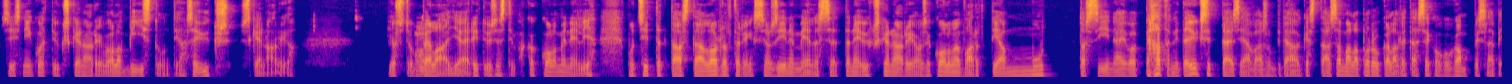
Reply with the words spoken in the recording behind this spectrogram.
Siis niin kuin, että yksi skenaario voi olla viisi tuntia, se yksi skenaario jos on pelaajia erityisesti, vaikka kolme neljä. Mutta sitten taas tämä Lord of the Rings on siinä mielessä, että ne yksi skenaario on se kolme varttia, mutta siinä ei voi pelata niitä yksittäisiä, vaan sun pitää oikeastaan samalla porukalla vetää se koko kamppis läpi.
